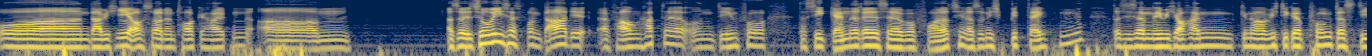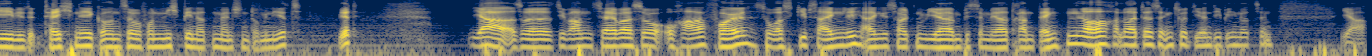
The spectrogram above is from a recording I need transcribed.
Und da habe ich eh auch so einen Talk gehalten. Ähm, also so wie ich es von da die Erfahrung hatte und die Info, dass sie generell sehr überfordert sind, also nicht bedenken, das ist ja nämlich auch ein genau wichtiger Punkt, dass die Technik und so von nicht behinderten Menschen dominiert wird. Ja, also sie waren selber so, oha, voll, sowas gibt es eigentlich. Eigentlich sollten wir ein bisschen mehr dran denken, auch Leute zu inkludieren, die behindert sind. Ja,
